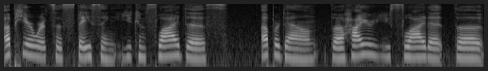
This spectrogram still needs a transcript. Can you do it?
up here where it says spacing, you can slide this up or down, the higher you slide it, the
